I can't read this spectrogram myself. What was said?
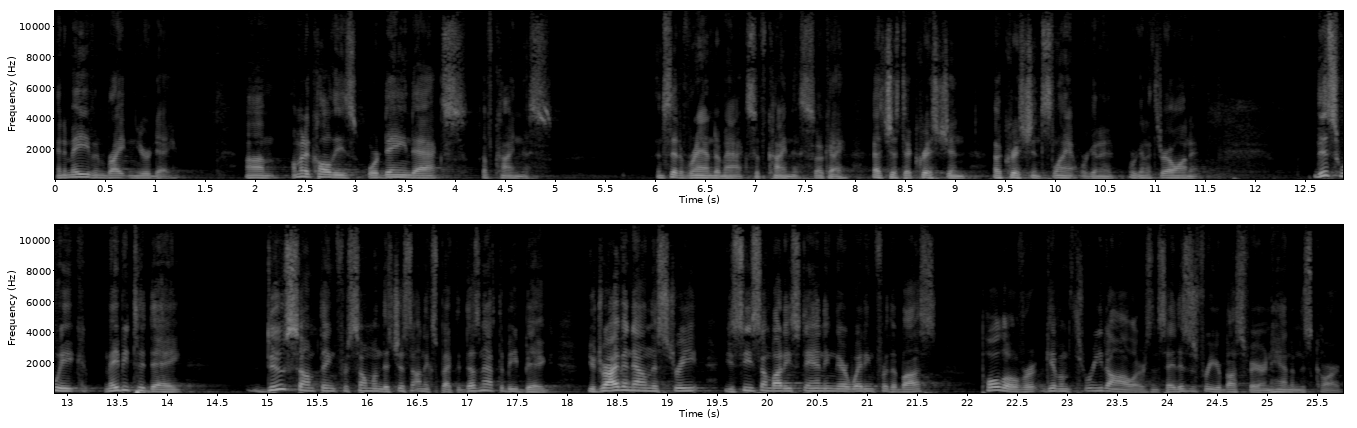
and it may even brighten your day. Um, I'm going to call these ordained acts of kindness instead of random acts of kindness. Okay, that's just a Christian a Christian slant we're going to we're to throw on it. This week, maybe today, do something for someone that's just unexpected. It doesn't have to be big. You're driving down the street, you see somebody standing there waiting for the bus pull over, give them $3 and say, This is for your bus fare, and hand them this card.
